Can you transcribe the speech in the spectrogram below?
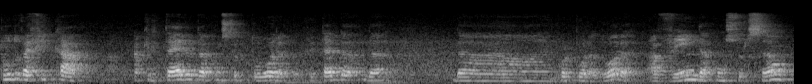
Tudo vai ficar a critério da construtora, a critério da, da, da incorporadora, a venda, a construção,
